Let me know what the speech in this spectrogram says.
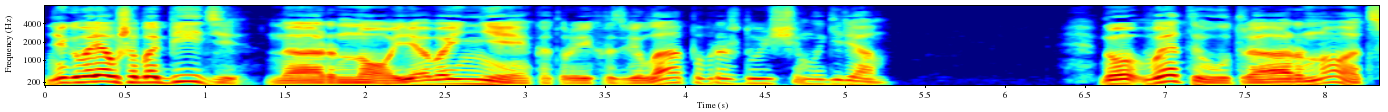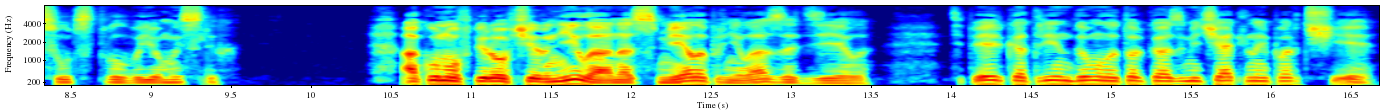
Не говоря уж об обиде на Арно и о войне, которая их развела по враждующим лагерям. Но в это утро Арно отсутствовал в ее мыслях. Окунув перо в чернила, она смело приняла за дело. Теперь Катрин думала только о замечательной парче,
